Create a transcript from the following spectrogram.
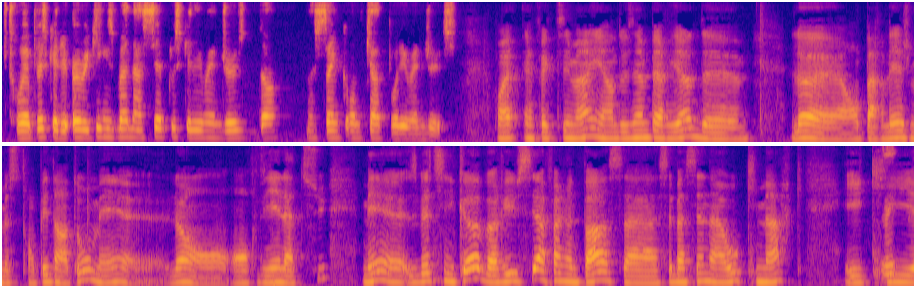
Je trouvais plus que les Hurricanes menaçaient plus que les Rangers dans le 5 contre 4 pour les Rangers. Oui, effectivement. Et en deuxième période, euh, là, euh, on parlait, je me suis trompé tantôt, mais là, on, revient là-dessus. Mais Svechnikov a réussi à faire une passe à Sébastien Nao qui marque et qui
